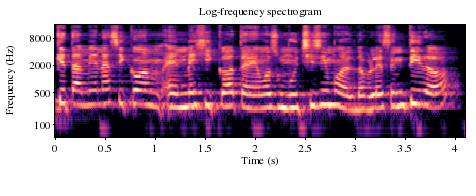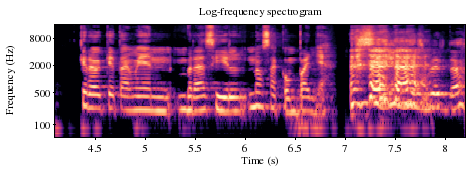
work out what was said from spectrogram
que también así como en México tenemos muchísimo del doble sentido, creo que también Brasil nos acompaña. Sí, es verdad.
